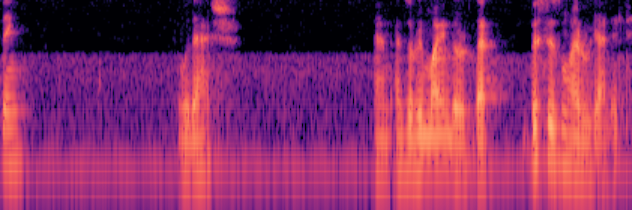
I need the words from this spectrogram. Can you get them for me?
thing with ash. And as a reminder that this is my reality,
